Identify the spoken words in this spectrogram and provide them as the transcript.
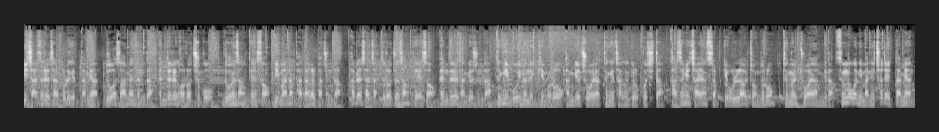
이 자세를 잘 모르겠다면 누워서 하면 된다. 밴드를 걸어주고 누운 상태에서 이마는 바닥을 봐준다. 팔을 살짝 들어준 상태에서 밴드를 당겨준다. 등이 모이는 느낌으로 당겨주어야 등에 자극이 올 것이다. 가슴이 자연스럽게 올라올 정도로 등을 조아야 합니다. 승모근이 많이 처져 있다면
